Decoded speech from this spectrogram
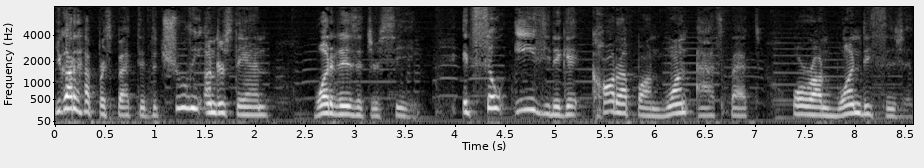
You got to have perspective to truly understand what it is that you're seeing. It's so easy to get caught up on one aspect or on one decision.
